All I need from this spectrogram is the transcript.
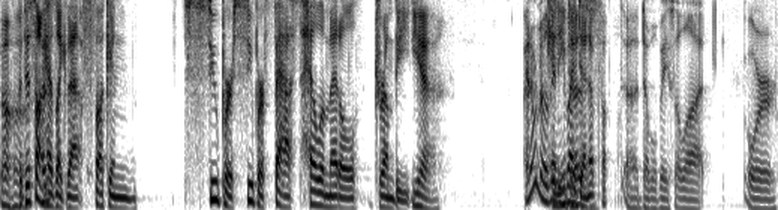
Uh-huh. But this song has like that fucking super, super fast, hella metal drum beat. Yeah, I don't know that Can he you does identify- uh, double bass a lot or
